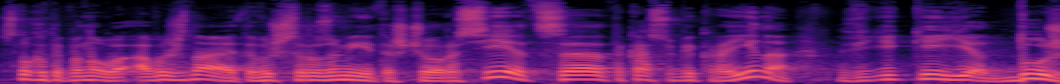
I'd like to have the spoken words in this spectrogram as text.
Слухайте, панове, а ви ж знаєте, ви ж розумієте, що Росія це така собі країна, в якій є дуже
